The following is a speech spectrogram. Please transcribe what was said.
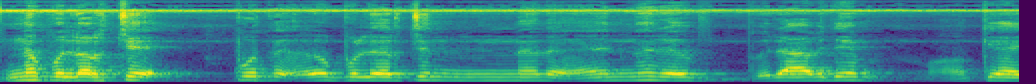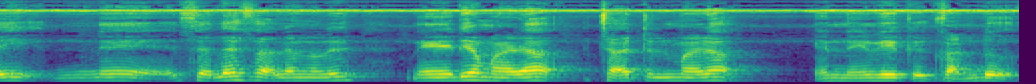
ഇന്ന് പുലർച്ചെ പുത- പുലർച്ചെ ഇന്നലെ ഇന്ന് ര- രാവിലെയും ഒക്കെയായി. ചില സ്ഥലങ്ങളിൽ നേരിയ മഴ ചാറ്റൽ മഴ എന്നിവയൊക്കെ കണ്ടു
